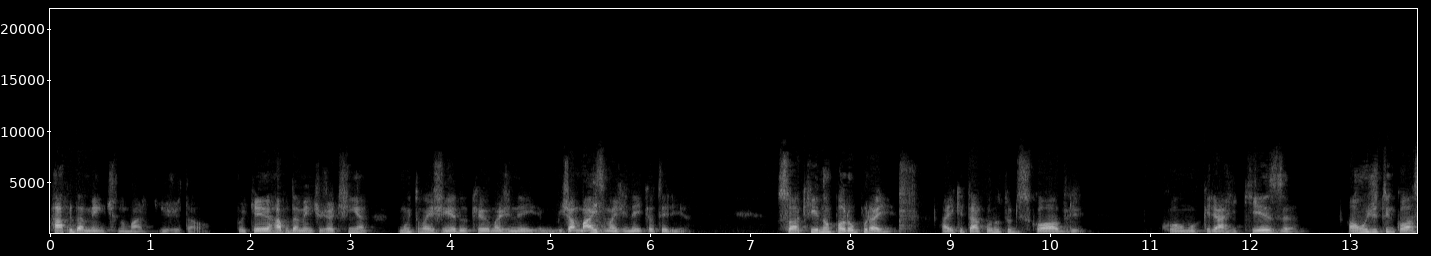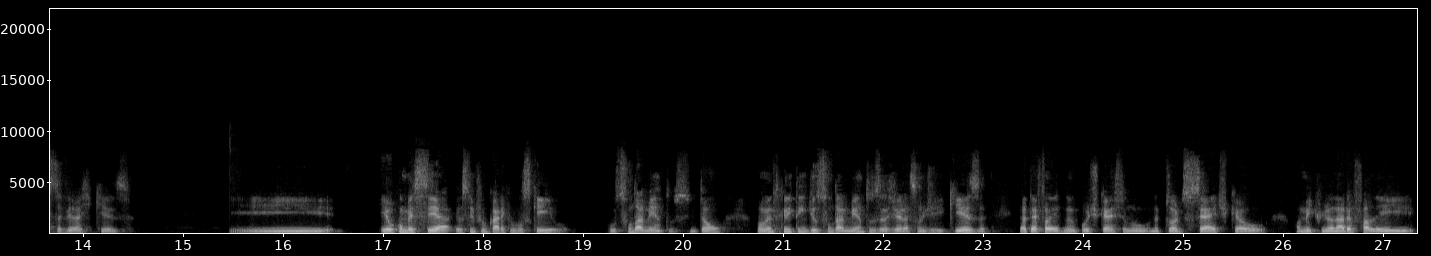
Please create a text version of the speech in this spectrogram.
rapidamente no marketing digital, porque rapidamente eu já tinha muito mais dinheiro do que eu imaginei, jamais imaginei que eu teria. Só que não parou por aí. Aí que tá, quando tu descobre como criar riqueza, aonde tu encosta vira riqueza. E eu comecei a, eu sempre fui um cara que busquei os fundamentos. Então, no momento que eu entendi os fundamentos da geração de riqueza, eu até falei no podcast, no, no episódio 7, que é o A Mente Milionária, eu falei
